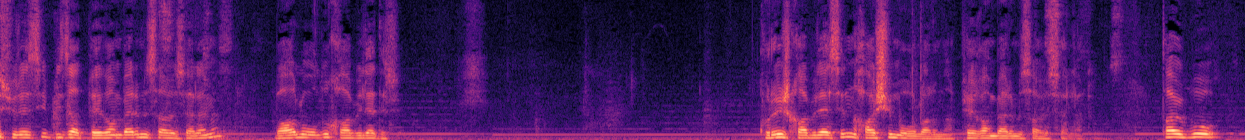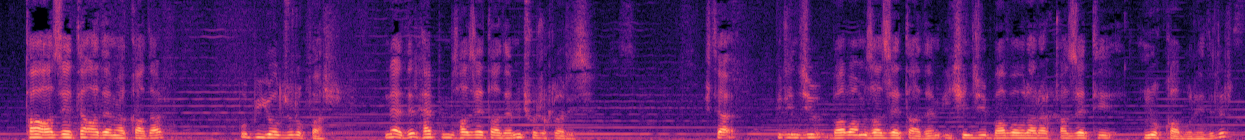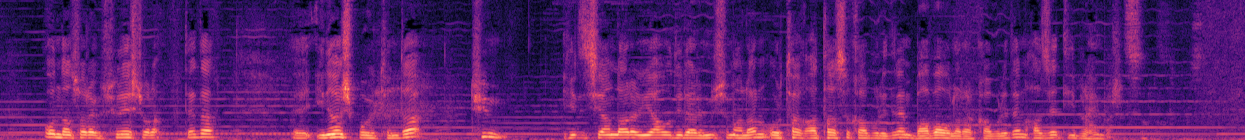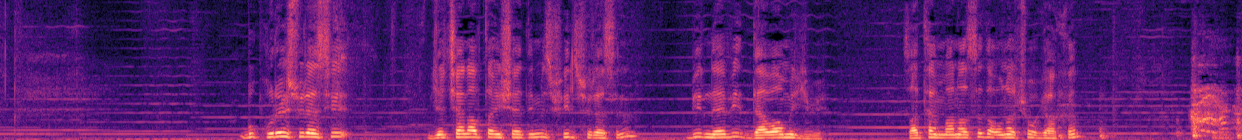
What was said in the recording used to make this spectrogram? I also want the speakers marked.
Speaker 1: suresi bizzat Peygamberimiz sallallahu aleyhi ve sellem'in bağlı olduğu kabiledir. Kureyş kabilesinin Haşim oğullarından Peygamberimiz sallallahu aleyhi ve sellem. Tabi bu ta Hazreti Adem'e kadar bu bir yolculuk var. Nedir? Hepimiz Hazreti Adem'in çocuklarıyız. İşte birinci babamız Hazreti Adem, ikinci baba olarak Hazreti Nuh kabul edilir. Ondan sonraki süreç olarak da e, inanç boyutunda tüm Hristiyanların, Yahudilerin, Müslümanların ortak atası kabul edilen, baba olarak kabul eden Hazreti İbrahim var. Bu Kureyş suresi geçen hafta işlediğimiz Fil suresinin bir nevi devamı gibi. Zaten manası da ona çok yakın.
